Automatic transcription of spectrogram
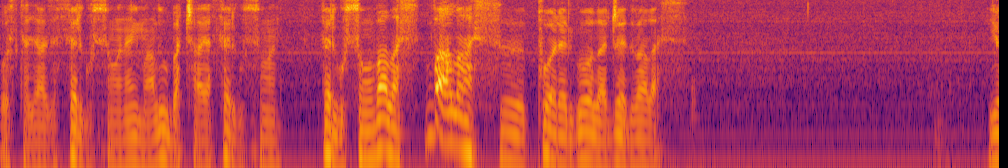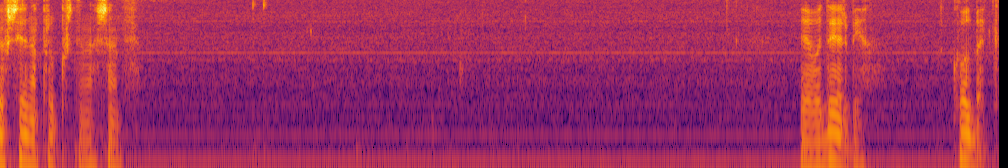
ostavlja za Fergusona, ima li ubačaja Ferguson, Ferguson, Valas, Valas, pored gola Jed Valas. Još jedna propuštena šansa. Evo derbija. Kolbek.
